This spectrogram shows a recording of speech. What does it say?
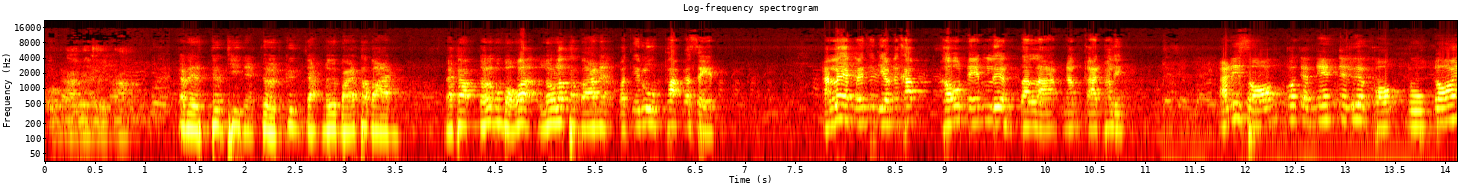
โอกาสเป็นเชิญครับการเคลื่อนที่เนี่ยเกิดขึ้นจากนโยบายรัฐบาลนะครับแล้วก็บอกว่าแล้วรัฐบาลเนี่ยปฏิรูปภาคเกษตร อันแรกเลยทีเดียวนะครับเขาเน้นเรื่องตลาดนำการผลิต อันที่สองเขาจะเน้นในเรื่องของปลูกน้อย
